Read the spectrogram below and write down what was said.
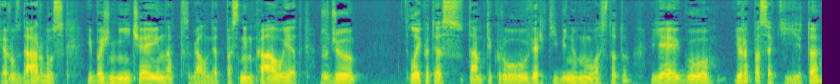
gerus darbus, į bažnyčią einat, gal net pasninkaujat. Žodžiu, laikotės tam tikrų vertybinių nuostatų, jeigu yra pasakyta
